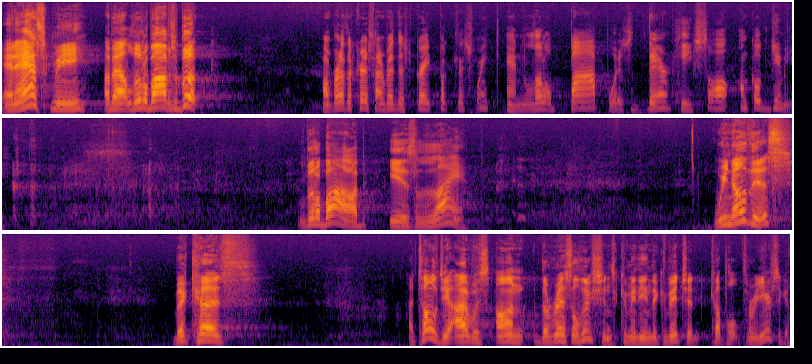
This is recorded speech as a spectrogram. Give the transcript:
and ask me about little Bob's book. My brother Chris, I read this great book this week, and little Bob was there. He saw Uncle Jimmy. little Bob is lying. We know this because I told you I was on the resolutions committee in the convention a couple, three years ago.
